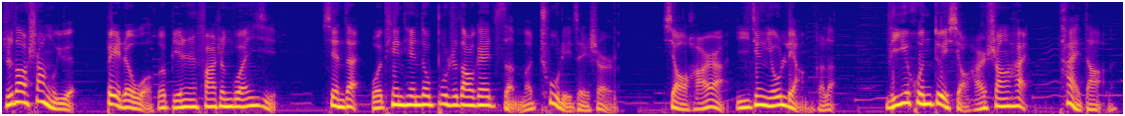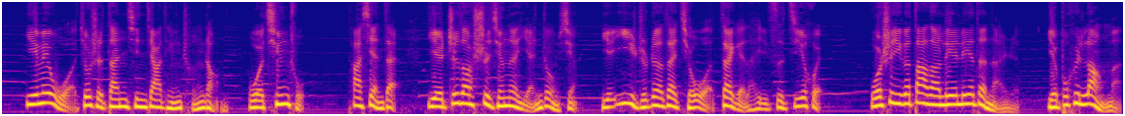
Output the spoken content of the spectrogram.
直到上个月，背着我和别人发生关系。现在我天天都不知道该怎么处理这事儿了。小孩啊，已经有两个了，离婚对小孩伤害太大了。因为我就是单亲家庭成长的，我清楚。他现在也知道事情的严重性，也一直的在求我再给他一次机会。我是一个大大咧咧的男人，也不会浪漫。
